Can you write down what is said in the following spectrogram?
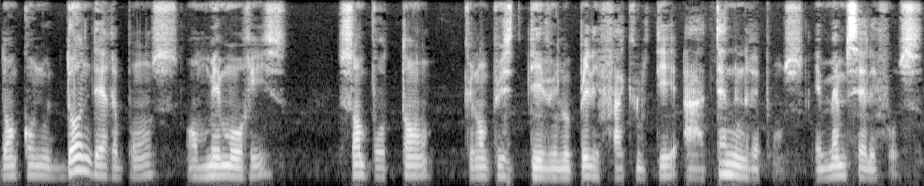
Donc, on nous donne des réponses, on mémorise, sans pourtant que l'on puisse développer les facultés à atteindre une réponse, et même si elle est fausse.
